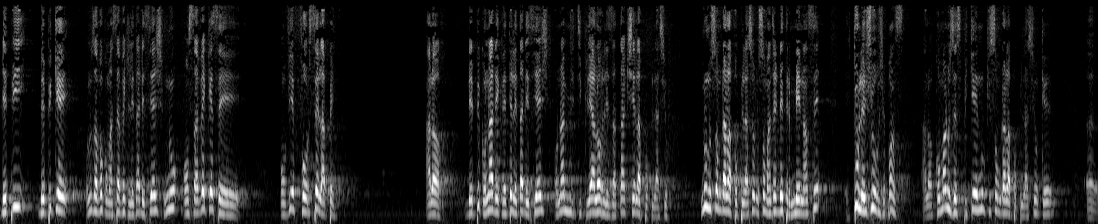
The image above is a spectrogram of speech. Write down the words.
depuis, depuis que nous avons commencé avec l'état de siège, nous, on savait que c'est, on vient forcer la paix. Alors, depuis qu'on a décrété l'état de siège, on a multiplié alors les attaques chez la population. Nous, nous sommes dans la population, nous sommes en train d'être menacés et tous les jours, je pense. Alors, comment nous expliquer, nous qui sommes dans la population, que euh,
